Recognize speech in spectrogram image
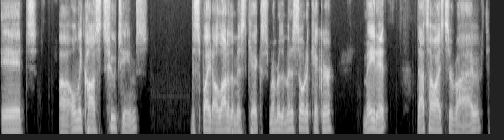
It uh, only cost two teams, despite a lot of the missed kicks. Remember, the Minnesota kicker made it. That's how I survived.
